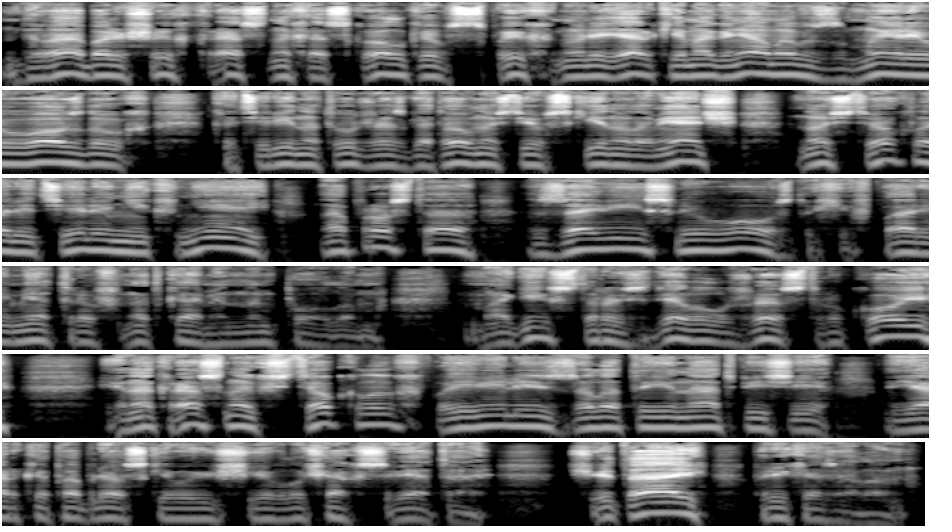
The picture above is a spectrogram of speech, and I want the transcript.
два больших красных осколка вспыхнули ярким огнем и взмыли в воздух. Катерина тут же с готовностью вскинула меч, но стекла летели не к ней, а просто зависли в воздухе в паре метров над каменным полом. Магистр сделал жест рукой, и на красных стеклах появились золотые надписи, ярко поблескивающие в лучах света. «Читай!» — приказал он.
